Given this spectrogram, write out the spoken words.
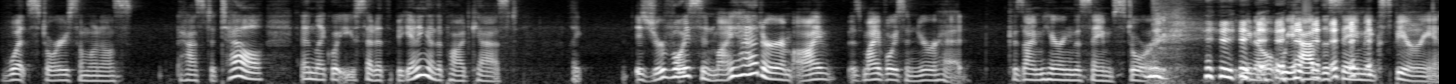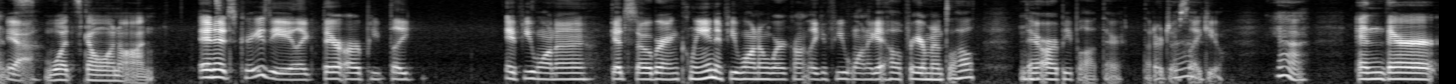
what story someone else has to tell. And like what you said at the beginning of the podcast, is your voice in my head or am I, is my voice in your head? Because I'm hearing the same story. you know, we have the same experience. Yeah. What's going on? And it's crazy. Like there are people like if you want to get sober and clean, if you want to work on like if you want to get help for your mental health, mm-hmm. there are people out there that are just like you. Yeah. And they're,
